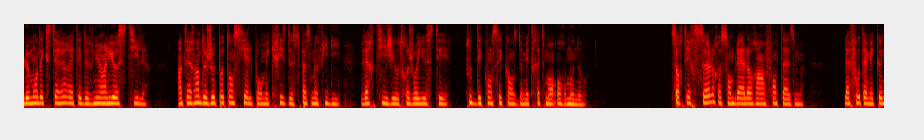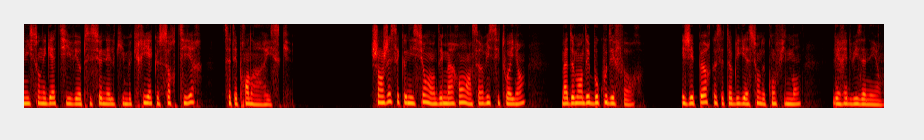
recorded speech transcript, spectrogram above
Le monde extérieur était devenu un lieu hostile, un terrain de jeu potentiel pour mes crises de spasmophilie, vertige et autres joyeusetés, toutes des conséquences de mes traitements hormonaux. Sortir seul ressemblait alors à un fantasme, la faute à mes cognitions négatives et obsessionnelles qui me criaient que sortir, c'était prendre un risque. Changer ces cognitions en démarrant un service citoyen m'a demandé beaucoup d'efforts, et j'ai peur que cette obligation de confinement les réduise à néant.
